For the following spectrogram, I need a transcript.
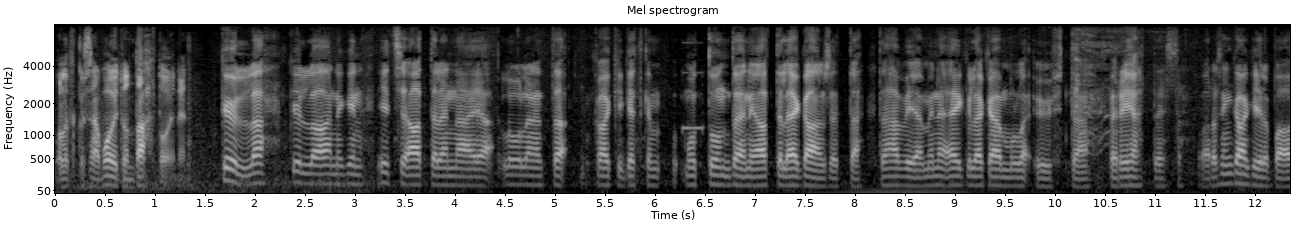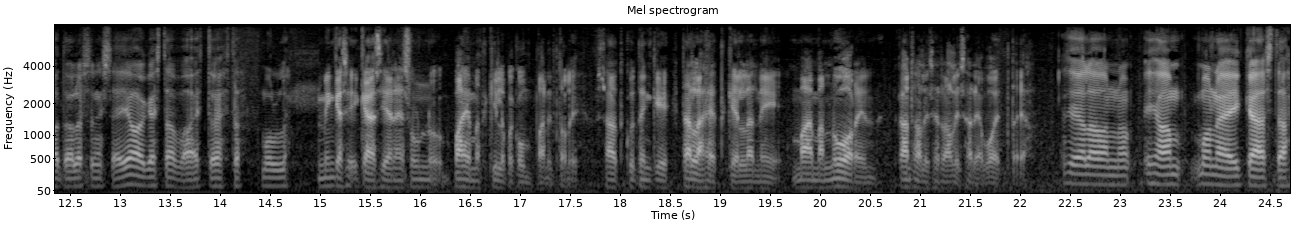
Oletko sä voiton tahtoinen? Kyllä, kyllä ainakin itse ajattelen näin ja luulen, että kaikki ketkä mut tuntee, niin ajattelee kans, että tämä häviäminen ei kyllä käy mulle yhtään periaatteessa. Varsinkaan kilpa-autoilussa, niin se ei ole oikeastaan vaihtoehto mulle. Minkä ikäisiä ne sun pahimmat kilpakumppanit oli? Sä oot kuitenkin tällä hetkellä niin maailman nuorin kansallisen rallisarjan voittaja. Siellä on ihan moneen ikäistä.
